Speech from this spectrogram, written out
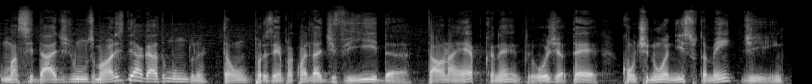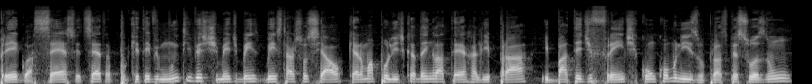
uma cidade de um dos maiores DH do mundo, né? Então, por exemplo, a qualidade de vida, tal, na época, né? Hoje até continua nisso também, de emprego, acesso, etc., porque teve muito investimento de bem- bem-estar social, que era uma política da Inglaterra ali para e bater de frente com o comunismo, para as pessoas não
